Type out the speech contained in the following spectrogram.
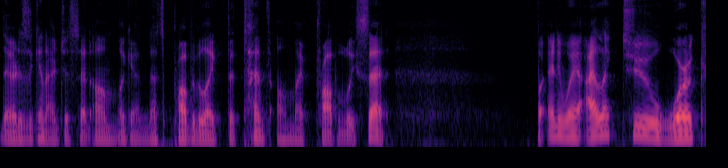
There it is again. I just said um again. That's probably like the tenth um I probably said. But anyway, I like to work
